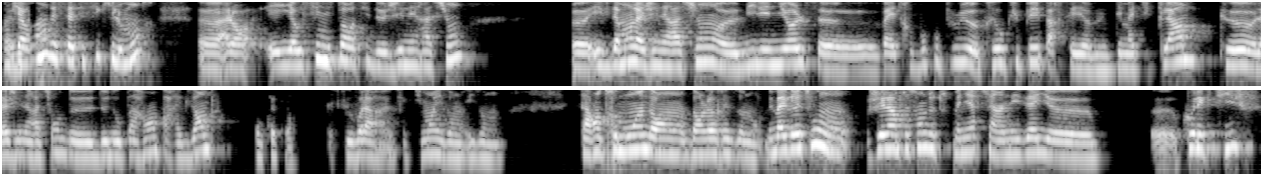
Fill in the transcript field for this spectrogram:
donc il y a vraiment des statistiques qui le montrent. Alors et il y a aussi une histoire aussi de génération. Évidemment, la génération, millennials, heu, va être beaucoup plus, préoccupée par ces, thématiques-là que la génération de de nos parents, par exemple. complètement. Parce que voilà, effectivement, ils ont ils ont ça rentre moins dans dans leur raisonnement. Mais malgré tout, j'ai l'impression de toute manière qu'il y a un éveil, heu heu, collectif.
